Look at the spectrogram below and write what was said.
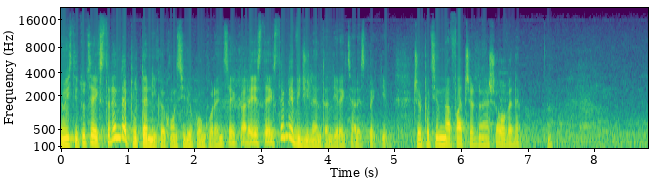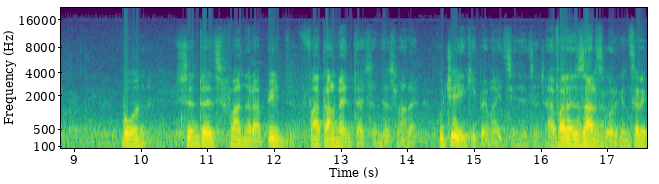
o instituție extrem de puternică, Consiliul Concurenței, care este extrem de vigilentă în direcția respectivă. Cel puțin în afaceri noi așa o vedem. Bun, sunteți fan rapid, fatalmente sunteți fan rapid. Cu ce echipe mai țineți? așa? Afară de Salzburg, înțeleg.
